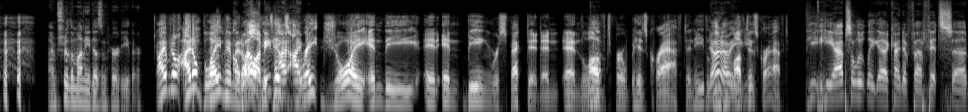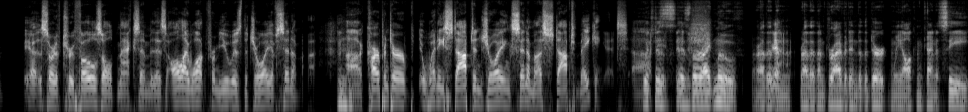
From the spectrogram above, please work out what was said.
I'm sure the money doesn't hurt either. I don't I don't blame him Uh, at well, all. I mean, he takes I- I- great joy in the in, in being respected and and loved for his craft and he No, no, loved he- his craft. he he absolutely uh, kind of uh, fits uh, uh, sort of Truffaut's old maxim. Is all I want from you is the joy of cinema. Mhm. Uh, Carpenter, when he stopped enjoying cinema, stopped making it. Uh, which he- is is the right move rather Yeah. than rather than drive it into the dirt and we all can kind of see Yeah.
